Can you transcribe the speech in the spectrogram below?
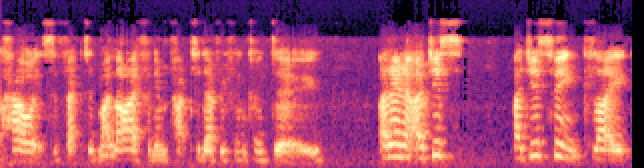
how it's affected my life and impacted everything I do. I don't know, I just I just think like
